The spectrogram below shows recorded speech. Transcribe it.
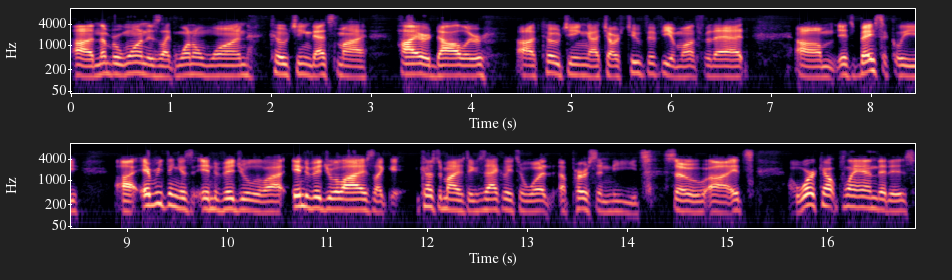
Uh, number one is like one-on-one coaching. That's my higher dollar uh, coaching. I charge 250 a month for that. Um, it's basically uh, everything is individual individualized, like customized exactly to what a person needs. So it's a workout plan that is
